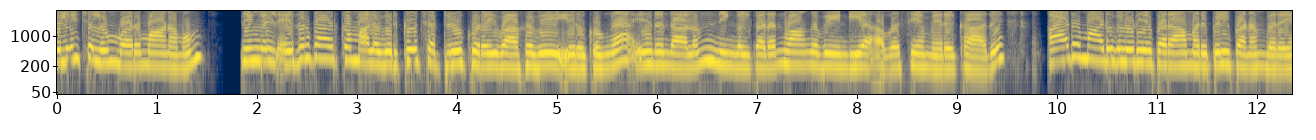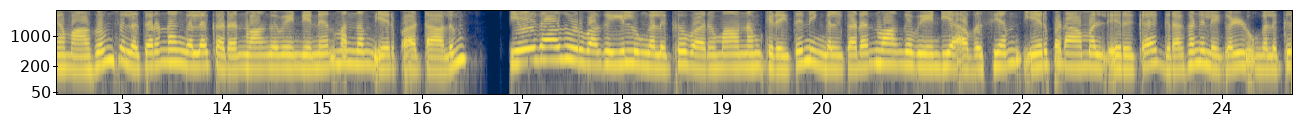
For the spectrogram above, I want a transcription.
விளைச்சலும் வருமானமும் நீங்கள் எதிர்பார்க்கும் அளவிற்கு சற்று குறைவாகவே இருக்குங்க. இருந்தாலும் நீங்கள் கடன் வாங்க வேண்டிய அவசியம் இருக்காது. ஆடு மாடுகளுடைய பராமரிப்பில் பணம் விரயமாகும். சில தருணங்களில் கடன் வாங்க வேண்டிய நிர்பந்தம் ஏற்பட்டாலும் ஏதாவது ஒரு வகையில் உங்களுக்கு வருமானம் கிடைத்து நீங்கள் கடன் வாங்க வேண்டிய அவசியம் ஏற்படாமல் இருக்க கிரக நிலைகள் உங்களுக்கு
